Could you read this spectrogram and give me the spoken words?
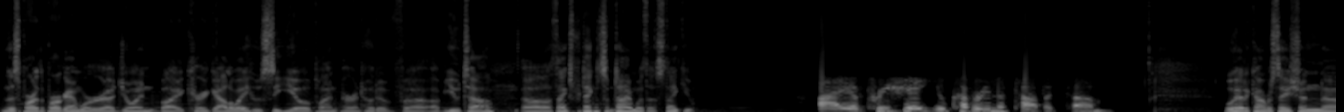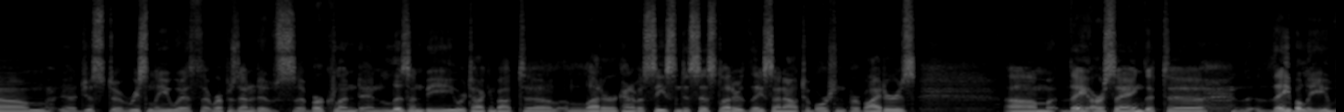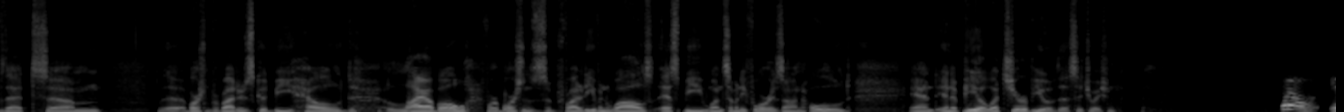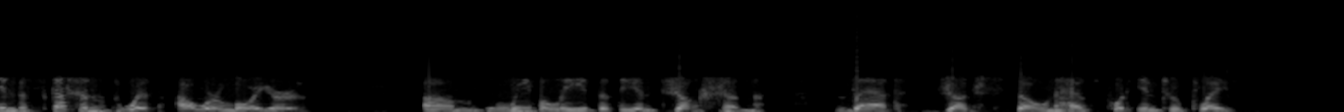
In this part of the program, we're uh, joined by Karrie Galloway, who's CEO of Planned Parenthood of, uh, of Utah. Uh, thanks for taking some time with us. Thank you. I appreciate you covering the topic, Tom. We had a conversation um, uh, just uh, recently with uh, Representatives Birkeland and Lisonbee. We're talking about a letter, kind of a cease and desist letter that they sent out to abortion providers. Um, they are saying that they believe that. Um, the abortion providers could be held liable for abortions provided even while SB 174 is on hold and in appeal. What's your view of the situation? Well, in discussions with our lawyers, um, we believe that the injunction that Judge Stone has put into place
